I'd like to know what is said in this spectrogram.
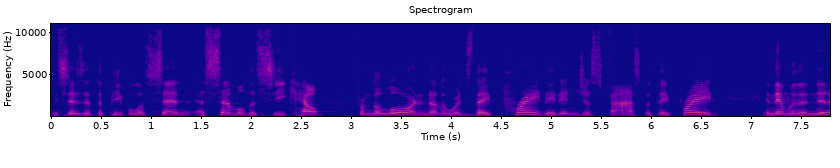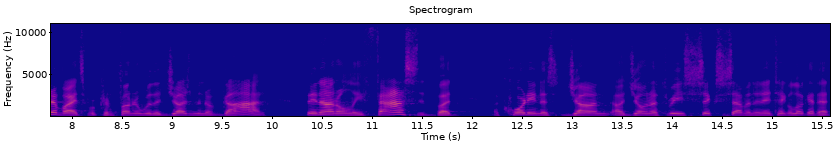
it says that the people ascend, assembled to seek help from the Lord. In other words, they prayed. They didn't just fast, but they prayed. And then when the Ninevites were confronted with the judgment of God, they not only fasted, but according to John, uh, Jonah 3, 6, 7, and 8, take a look at that.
